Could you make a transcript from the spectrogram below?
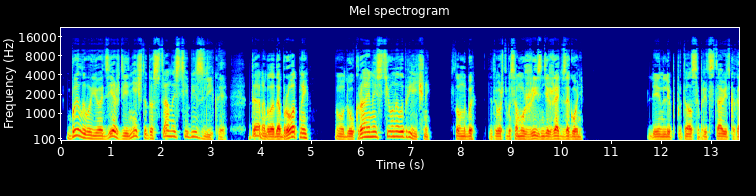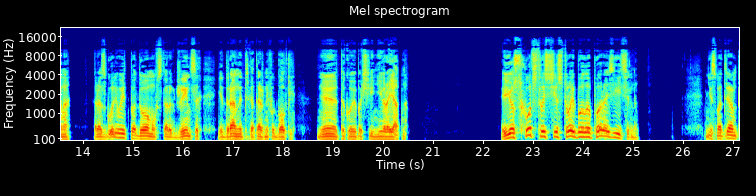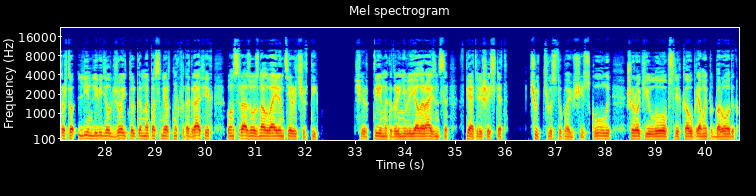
было в ее одежде нечто до странности безликое. Да, она была добротной, но до крайности уныло приличный, словно бы для того, чтобы саму жизнь держать в загоне. Линли попытался представить, как она разгуливает по дому в старых джинсах и драной трикотажной футболке. Нет, такое почти невероятно. Ее сходство с сестрой было поразительным. Несмотря на то, что Линли видел Джой только на посмертных фотографиях, он сразу узнал в те же черты. Черты, на которые не влияла разница в пять или шесть лет. Чуть выступающие скулы, широкий лоб, слегка упрямый подбородок.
